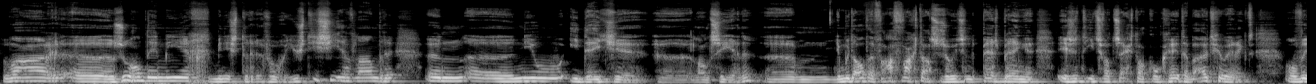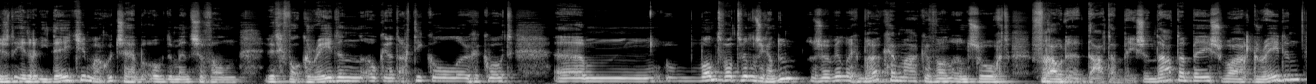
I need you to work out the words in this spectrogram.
waar uh, Zohal Demir, minister voor Justitie in Vlaanderen, een uh, nieuw ideetje uh, lanceerde. Um, je moet altijd even afwachten als ze zoiets in de pers brengen. Is het iets wat ze echt al concreet hebben uitgewerkt? Of is het eerder een ideetje? Maar goed, ze hebben ook de mensen van, in dit geval Graden, ook in het artikel gequote. Um, want wat willen ze gaan doen? Ze willen gebruik gaan maken van een soort fraude database. Een database waar Graden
